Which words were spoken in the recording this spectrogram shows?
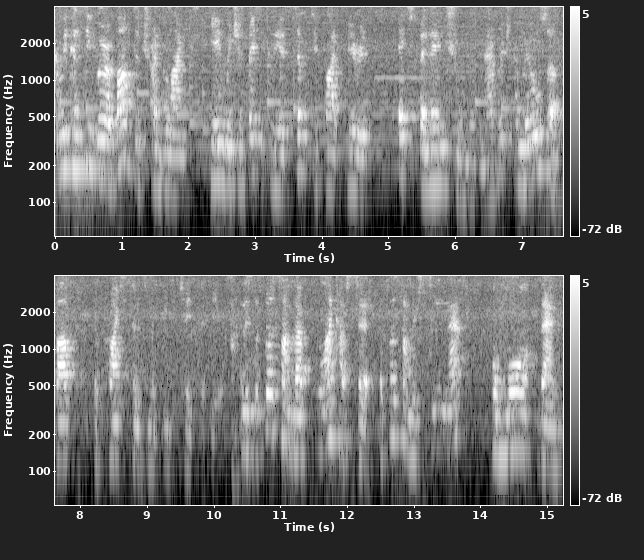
And we can see we're above the trend line here, which is basically a 75 period exponential moving average. And we're also above the price sentiment indicator here. And it's the first time that, like I've said, the first time we've seen that for more than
